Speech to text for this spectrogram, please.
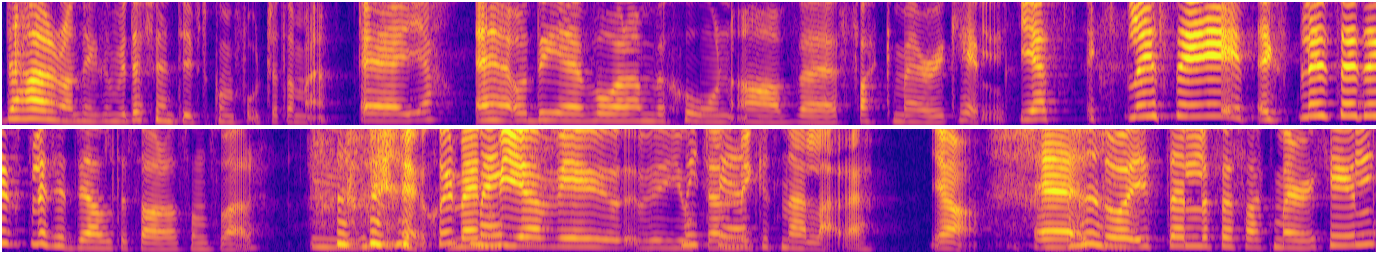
det här är någonting som vi definitivt kommer fortsätta med. Eh, ja. Eh, och det är vår version av eh, Fuck, marry, kill. Yes, explicit! Explicit, explicit, det är alltid Sara som svär. På Men mig. vi har, vi har ju vi har gjort den mycket snällare. Ja. Eh, så istället för Fuck, marry, kill,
